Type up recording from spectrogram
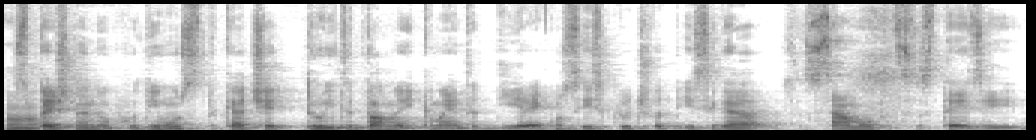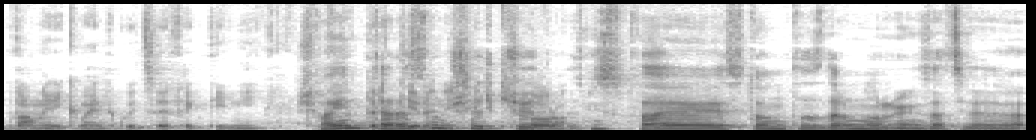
а, спешна необходимост, така че другите два медикамента директно се изключват и сега само с тези два медикамента, които са ефективни, ще Това е бъдат интересно, третирани че, всички че хора. в смисъл, това е Световната здравна организация,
